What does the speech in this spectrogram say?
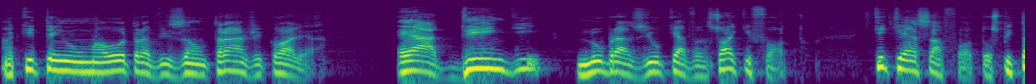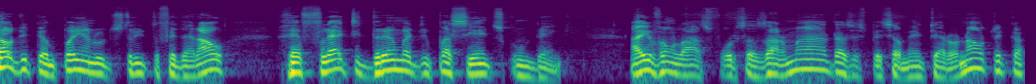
Aqui tem uma outra visão trágica, olha, é a dengue no Brasil que avança. Olha que foto. O que, que é essa foto? Hospital de campanha no Distrito Federal reflete drama de pacientes com dengue. Aí vão lá as Forças Armadas, especialmente Aeronáutica,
